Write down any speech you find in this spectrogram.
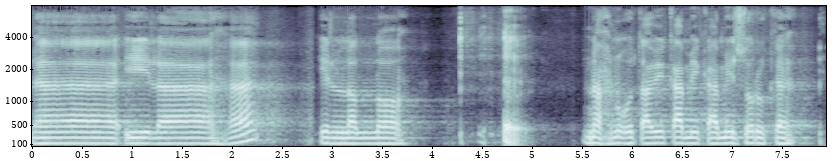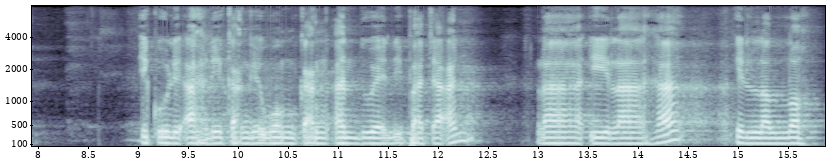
la ilaha illallah. Nahnu utawi kami-kami surga. Iku li ahli kangge wong kang anduweni bacaan la ilaha illallah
